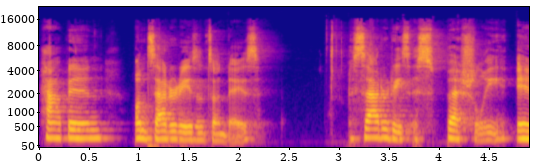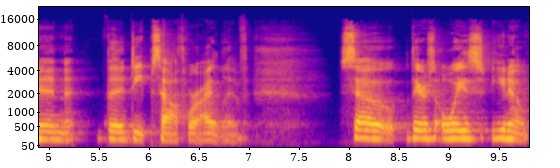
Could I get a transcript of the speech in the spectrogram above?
happen on Saturdays and Sundays. Saturdays, especially in the deep south where I live. So there's always, you know,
